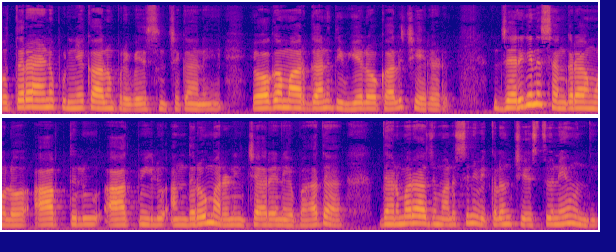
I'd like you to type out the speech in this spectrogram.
ఉత్తరాయణ పుణ్యకాలం ప్రవేశించగానే యోగ మార్గాన్ని దివ్యలోకాలు చేరాడు. జరిగిన సంగ్రామంలో ఆప్తులు ఆత్మీయులు అందరూ మరణించారనే బాధ ధర్మరాజు మనసుని వికలం చేస్తూనే ఉంది.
